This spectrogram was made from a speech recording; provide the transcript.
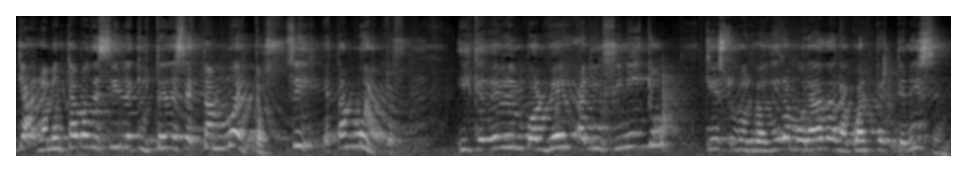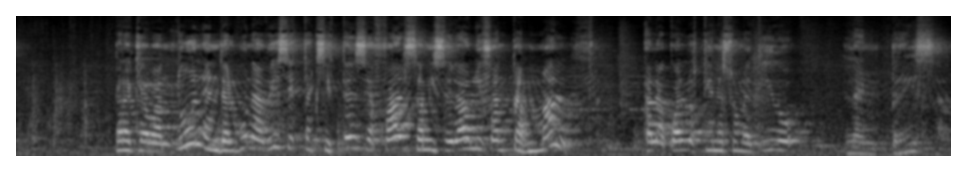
ya, lamentamos decirle que ustedes están muertos, sí, están muertos, y que deben volver al infinito, que es su verdadera morada a la cual pertenecen, para que abandonen de alguna vez esta existencia falsa, miserable y fantasmal a la cual los tiene sometido la empresa.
